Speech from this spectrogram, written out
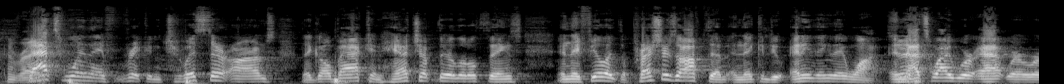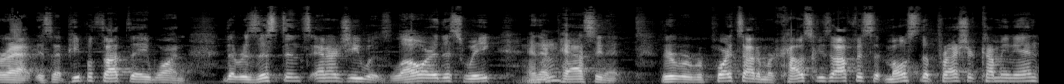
Right. That's when they freaking twist their arms. They go back and hatch up their little things, and they feel like the pressure's off them, and they can do anything they want. Sure. And that's why we're at where we're at. Is that people thought they won. The resistance energy was lower this week, and they're mm-hmm. passing it. There were reports out of Murkowski's office that most of the pressure coming in,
